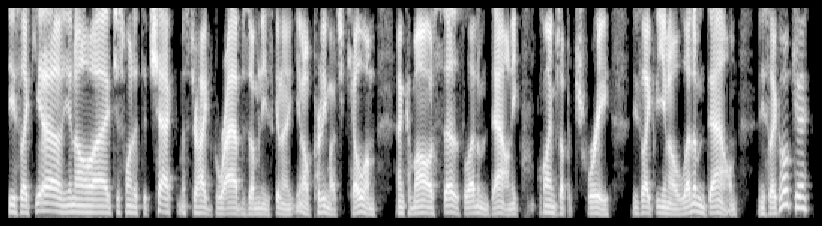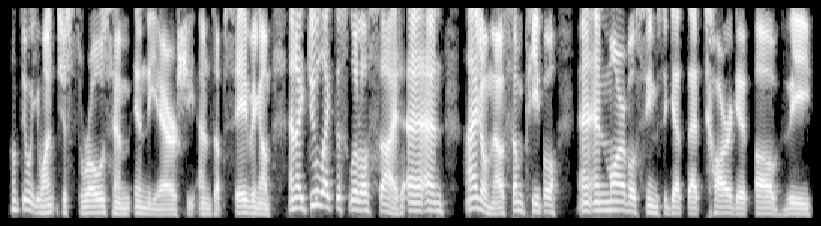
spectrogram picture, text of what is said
he's like, yeah, you know, I just wanted to check. Mr. Hyde grabs him and he's going to, you know, pretty much kill him. And Kamala says, let him down. He climbs up a tree. He's like, you know, let him down. And he's like, okay, I'll do what you want. Just throws him in the air. She ends up saving him. And I do like this little aside. And, and I don't know, some people, and, and, Marvel seems to get that target of the,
